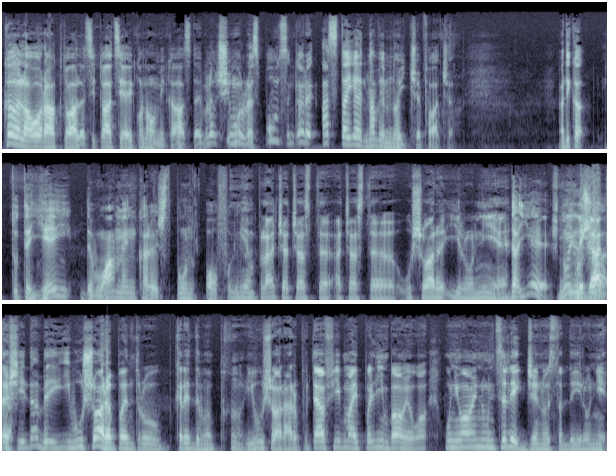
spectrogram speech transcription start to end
că la ora actuală situația economică asta e bla, și un răspuns în care asta e, nu avem noi ce face. Adică tu te iei de oameni care își spun Mie ofurile. îmi place această, această ușoară ironie. Da, e, Știi, nu e legată ușoară. și da, be, e ușoară pentru, crede-mă, e ușoară. Ar putea fi mai pe limba oameni. O- Unii oameni nu înțeleg genul ăsta de ironie.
